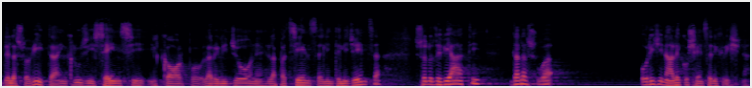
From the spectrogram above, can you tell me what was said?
della sua vita, inclusi i sensi, il corpo, la religione, la pazienza e l'intelligenza, sono deviati dalla sua originale coscienza di Krishna.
